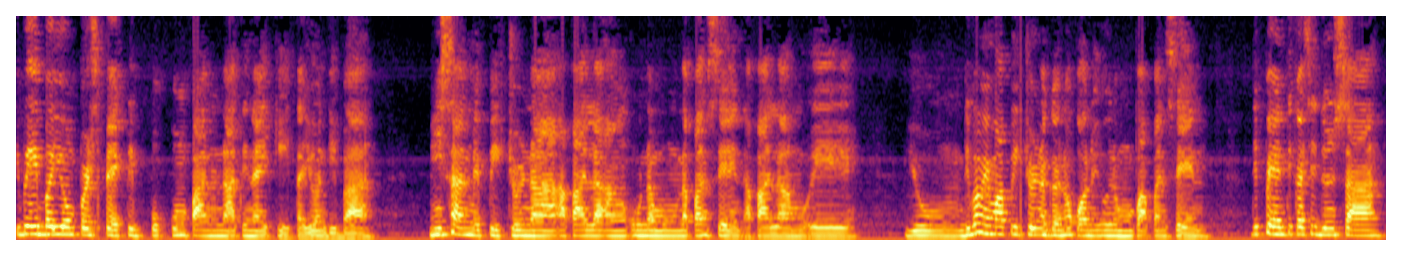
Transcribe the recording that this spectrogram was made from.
iba-iba yung perspective po kung paano natin nakikita 'yon, 'di ba? Minsan may picture na akala ang una mong napansin, akala mo eh yung, 'di ba may mga picture na gano'n kung ano yung una mong papansin? Depende kasi dun sa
